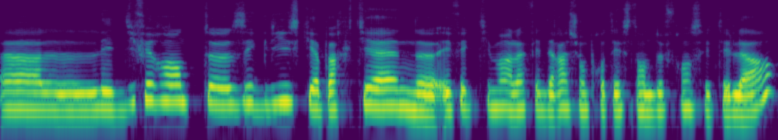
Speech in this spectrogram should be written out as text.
euh, les différentes églises qui appartiennent effectivement à la Fédération protestante de France étaient là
